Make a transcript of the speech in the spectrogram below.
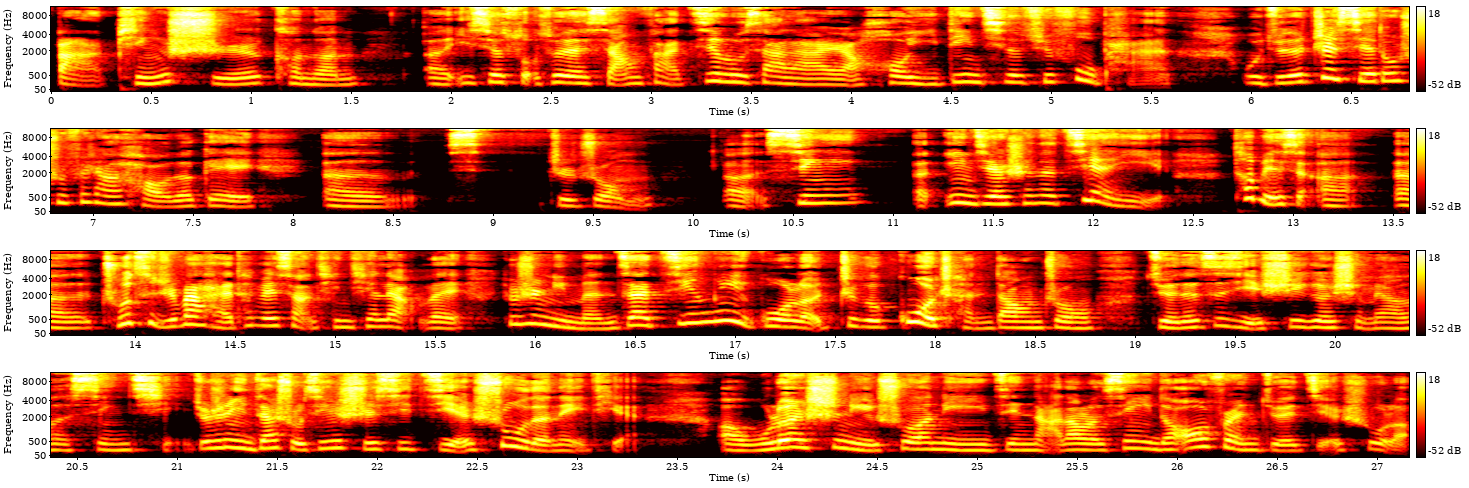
把平时可能。呃，一些琐碎的想法记录下来，然后一定期的去复盘，我觉得这些都是非常好的给嗯这种呃新呃应届生的建议。特别想呃呃，除此之外，还特别想听听两位，就是你们在经历过了这个过程当中，觉得自己是一个什么样的心情？就是你在暑期实习结束的那天。呃，无论是你说你已经拿到了心仪的 offer，你觉得结束了，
